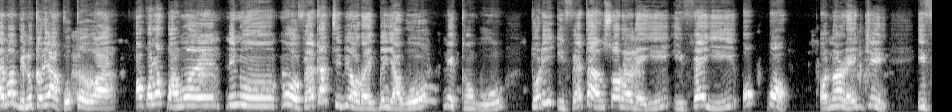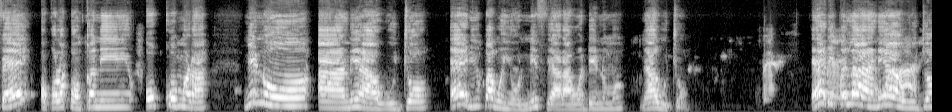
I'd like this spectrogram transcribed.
ẹ má bínú torí àkókò wa. Ọ̀pọ̀lọpọ̀ àwọn nínú n ò fẹ́ ká ti bí ọ̀rọ̀ ìgbéyàwó nìkan wò ó. Torí ìfẹ́ tá à ń sọ̀rọ̀ rẹ̀ yìí ìfẹ́ yìí ó pọ̀ ọ̀nà rẹ̀ jìn. Ìfẹ́ ọ̀pọ̀lọpọ̀ nǹkan ni ó kó mọ́ra. Nínú àárín àwùjọ ẹ rí i pé àwọn èèyàn ò nífẹ̀ẹ́ ara wọn dénú mọ́ ní àwùjọ. Ẹ rí i pé láàárín àwùjọ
